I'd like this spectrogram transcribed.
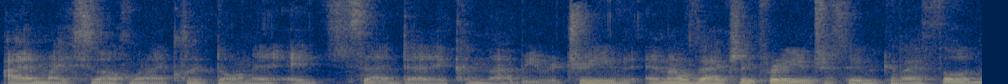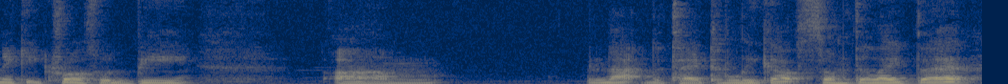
I myself, when I clicked on it, it said that it could not be retrieved. And I was actually pretty interested because I thought Nikki Cross would be um, not the type to leak out something like that.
